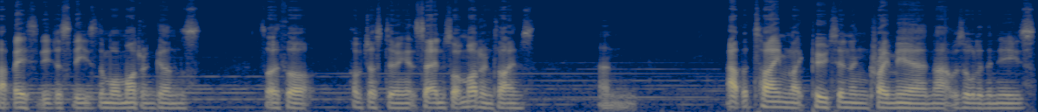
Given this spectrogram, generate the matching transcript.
that basically just leaves the more modern guns. So I thought of just doing it set in sort of modern times, and at the time, like Putin and Crimea, and that was all in the news.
